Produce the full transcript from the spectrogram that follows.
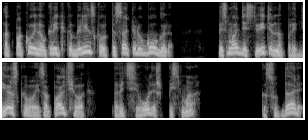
от покойного критика Белинского писателю Гоголя. Письма действительно придерзкого и запальчивого, но ведь всего лишь письма. Государь,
